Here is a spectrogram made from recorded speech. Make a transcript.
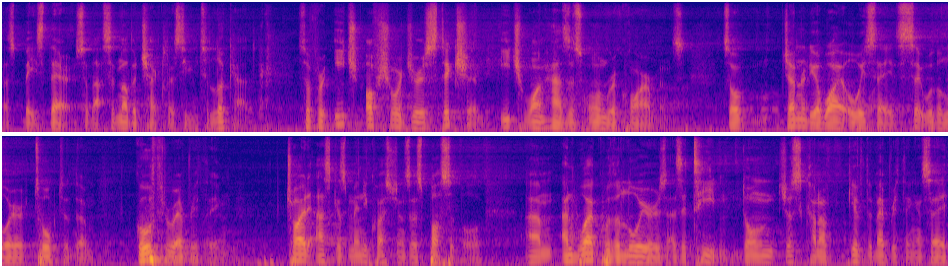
that's based there. So that's another checklist you need to look at. So for each offshore jurisdiction, each one has its own requirements. So generally what I always say is sit with a lawyer, talk to them, go through everything, try to ask as many questions as possible, um, and work with the lawyers as a team. Don't just kind of give them everything and say,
